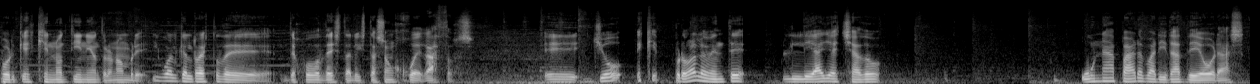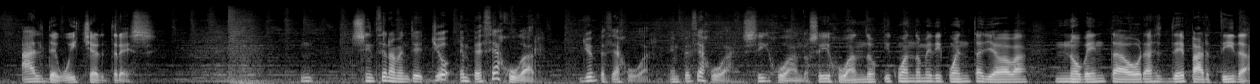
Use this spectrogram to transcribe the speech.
porque es que no tiene otro nombre, igual que el resto de, juegos de esta lista son juegazos. Eh, yo es que probablemente le haya echado una barbaridad de horas al The Witcher 3. Sinceramente, yo empecé a jugar. Yo empecé a jugar, empecé a jugar, seguí jugando, seguí jugando y cuando me di cuenta llevaba 90 horas de partida.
